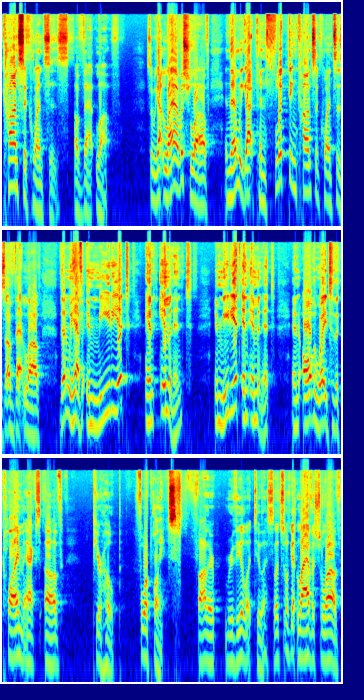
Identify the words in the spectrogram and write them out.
consequences of that love. So we got lavish love, and then we got conflicting consequences of that love. Then we have immediate and imminent, immediate and imminent, and all the way to the climax of pure hope. Four points. Father, reveal it to us. Let's look at lavish love.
